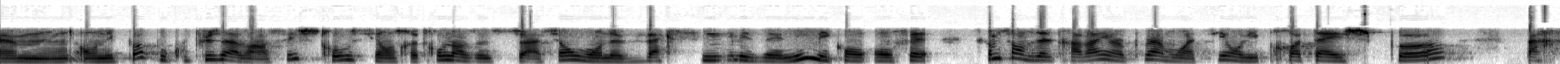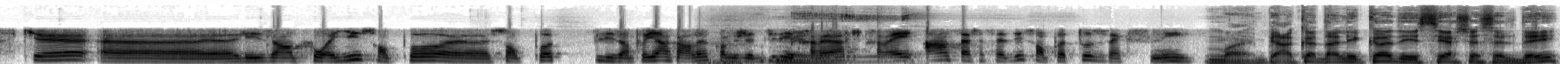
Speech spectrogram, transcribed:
Euh, on n'est pas beaucoup plus avancé, je trouve, si on se retrouve dans une situation où on a vacciné les aînés, mais qu'on on fait. C'est comme si on faisait le travail un peu à moitié. On les protège pas parce que euh, les employés sont pas euh, sont pas les employés encore là, comme je dis, les Mais- travailleurs qui travaillent en CHSLD sont pas tous vaccinés. Ouais. Puis en dans les cas des CHSLD,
